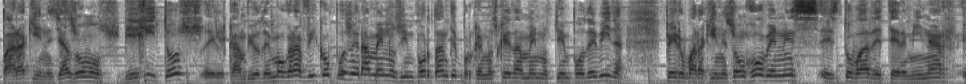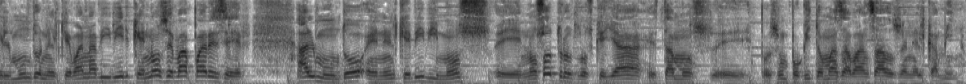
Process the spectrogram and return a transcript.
para quienes ya somos viejitos, el cambio demográfico pues será menos importante porque nos queda menos tiempo de vida, pero para quienes son jóvenes, esto va a determinar el mundo en el que van a vivir, que no se va a parecer al mundo en el que vivimos nosotros los que ya estamos eh, pues un poquito más avanzados en el camino.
